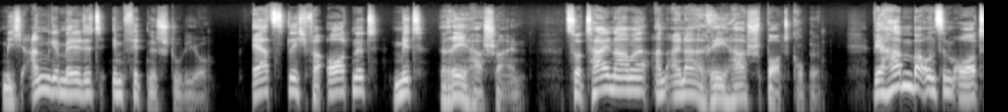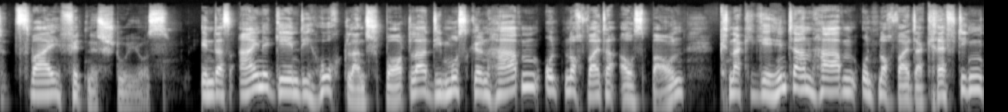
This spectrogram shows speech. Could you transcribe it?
Mich angemeldet im Fitnessstudio. Ärztlich verordnet mit Reha-Schein. Zur Teilnahme an einer Reha-Sportgruppe. Wir haben bei uns im Ort zwei Fitnessstudios. In das eine gehen die Hochglanzsportler, die Muskeln haben und noch weiter ausbauen, knackige Hintern haben und noch weiter kräftigen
